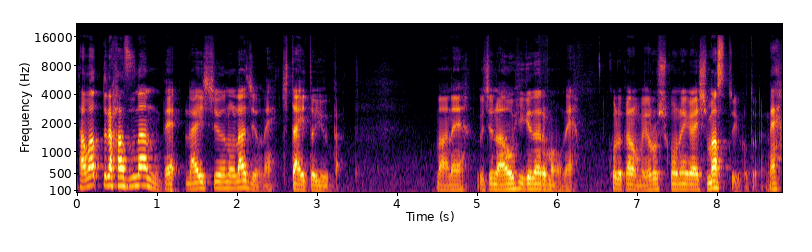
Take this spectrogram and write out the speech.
溜まってるはずなんで来週のラジオね期待というかまあね、うちの青ひげだるまをね、これからもよろしくお願いしますということでね。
